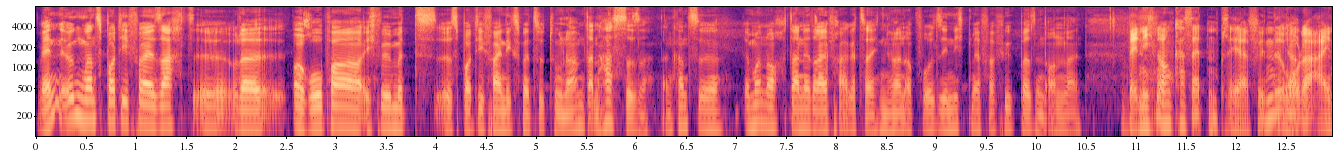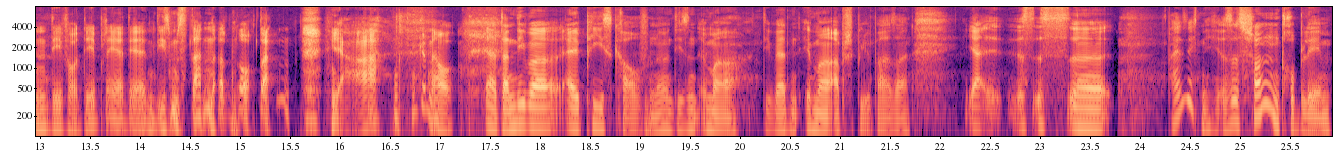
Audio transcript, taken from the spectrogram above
wenn irgendwann Spotify sagt äh, oder Europa, ich will mit äh, Spotify nichts mehr zu tun haben, dann hast du sie. Dann kannst du immer noch deine drei Fragezeichen hören, obwohl sie nicht mehr verfügbar sind online. Wenn ich noch einen Kassettenplayer finde ja. oder einen DVD-Player, der in diesem Standard noch dann, ja, genau. Ja, dann lieber LPs kaufen, ne? die sind immer, die werden immer abspielbar sein. Ja, es ist, äh, weiß ich nicht, es ist schon ein Problem.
